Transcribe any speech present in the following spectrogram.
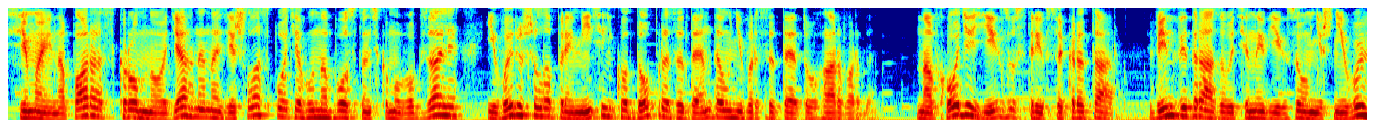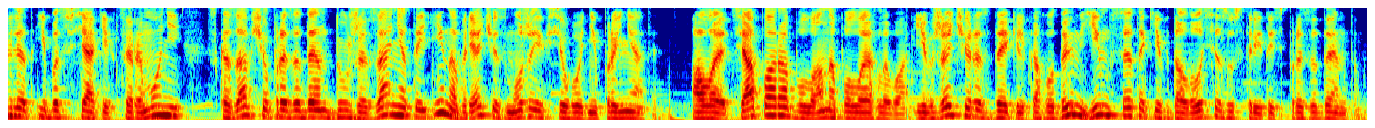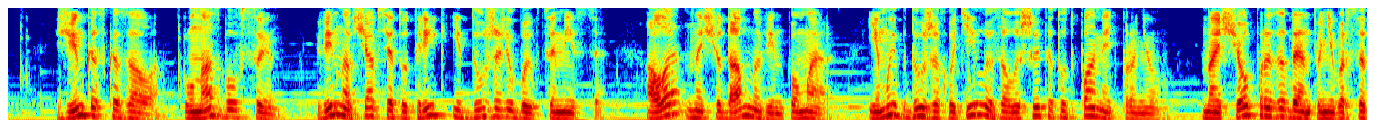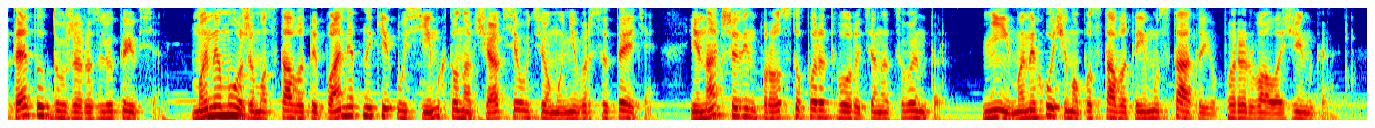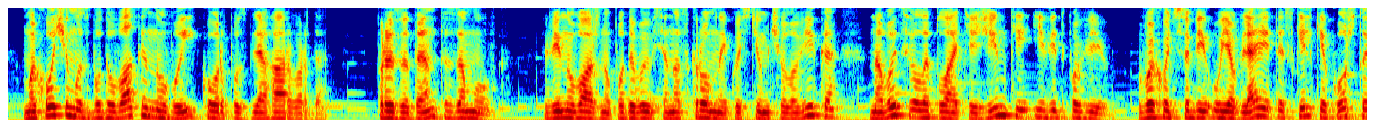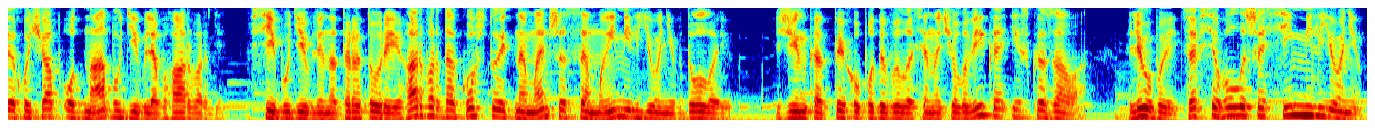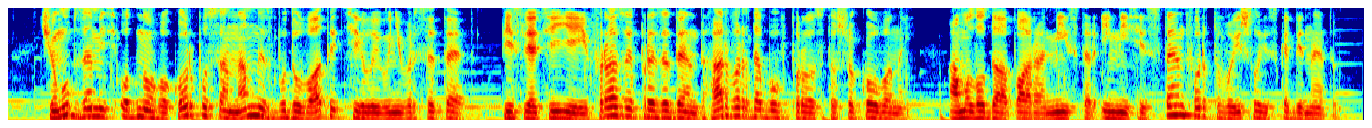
Сімейна пара, скромно одягнена, зійшла з потягу на Бостонському вокзалі і вирушила прямісінько до президента університету Гарварда. На вході їх зустрів секретар. Він відразу оцінив їх зовнішній вигляд і без всяких церемоній сказав, що президент дуже зайнятий і навряд чи зможе їх сьогодні прийняти. Але ця пара була наполеглива, і вже через декілька годин їм все-таки вдалося зустрітись з президентом. Жінка сказала: У нас був син. Він навчався тут рік і дуже любив це місце. Але нещодавно він помер, і ми б дуже хотіли залишити тут пам'ять про нього. На що президент університету дуже розлютився. Ми не можемо ставити пам'ятники усім, хто навчався у цьому університеті, інакше він просто перетвориться на цвинтар. Ні, ми не хочемо поставити йому статую, перервала жінка. Ми хочемо збудувати новий корпус для Гарварда. Президент замовк. Він уважно подивився на скромний костюм чоловіка, на вицвіле плаття жінки і відповів: Ви хоч собі уявляєте, скільки коштує хоча б одна будівля в Гарварді? Всі будівлі на території Гарварда коштують не менше 7 мільйонів доларів. Жінка тихо подивилася на чоловіка і сказала: Любий, це всього лише 7 мільйонів. Чому б замість одного корпуса нам не збудувати цілий університет? Після цієї фрази президент Гарварда був просто шокований, а молода пара містер і місіс Стенфорд вийшли із кабінету.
